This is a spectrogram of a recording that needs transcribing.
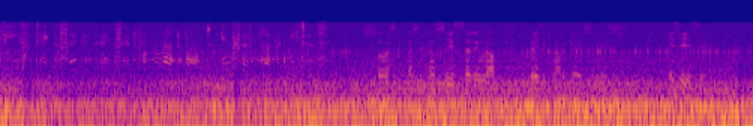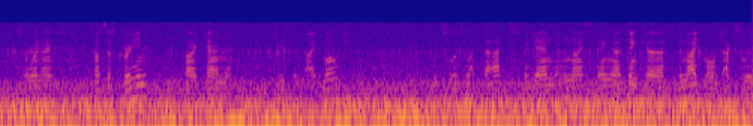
Please take the second exit from the roundabout in 700 meters. So as, as you can see, setting up basic navigation is, is easy. So when I touch the screen, I can choose the night mode, which looks like that. Again, a nice thing. I think uh, the night mode actually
